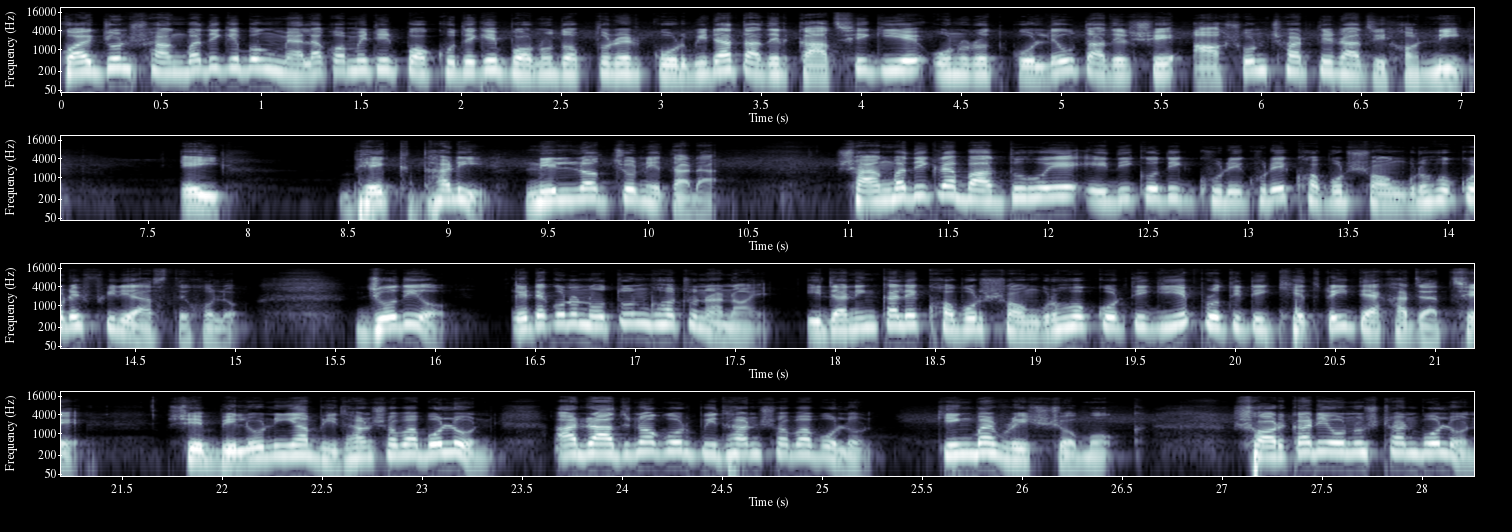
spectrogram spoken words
কয়েকজন সাংবাদিক এবং মেলা কমিটির পক্ষ থেকে বন দপ্তরের কর্মীরা তাদের কাছে গিয়ে অনুরোধ করলেও তাদের সে আসন ছাড়তে রাজি হননি। এই ভেকধারী, নির্লজ্জ নেতারা। সাংবাদিকরা বাধ্য হয়ে এদিক ওদিক ঘুরে ঘুরে খবর সংগ্রহ করে ফিরে আসতে হলো। যদিও এটা কোনো নতুন ঘটনা নয়, ইদানিংকালে খবর সংগ্রহ করতে গিয়ে প্রতিটি ক্ষেত্রেই দেখা যাচ্ছে। সে বিলোনিয়া বিধানসভা বলুন আর রাজনগর বিধানসভা বলুন কিংবা ঋষ্যমুখ। সরকারি অনুষ্ঠান বলুন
